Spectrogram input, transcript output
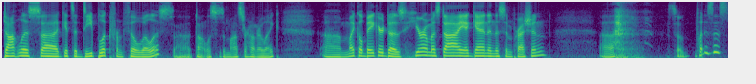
Dauntless uh, gets a deep look from Phil Willis. Uh, Dauntless is a Monster Hunter like. Um, Michael Baker does Hero Must Die again in this impression. Uh, so, what is this?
